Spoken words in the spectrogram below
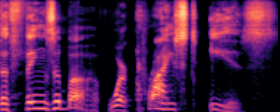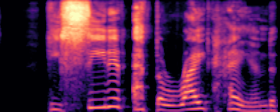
the things above where Christ is. He's seated at the right hand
